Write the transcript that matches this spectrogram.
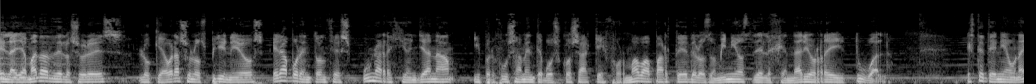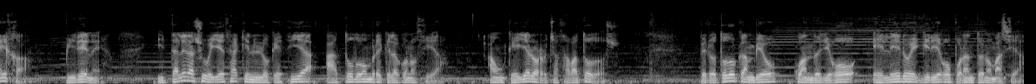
En la llamada de los héroes, lo que ahora son los Pirineos era por entonces una región llana y profusamente boscosa que formaba parte de los dominios del legendario rey Túbal. Este tenía una hija, Pirene, y tal era su belleza que enloquecía a todo hombre que la conocía, aunque ella lo rechazaba a todos. Pero todo cambió cuando llegó el héroe griego por antonomasia,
